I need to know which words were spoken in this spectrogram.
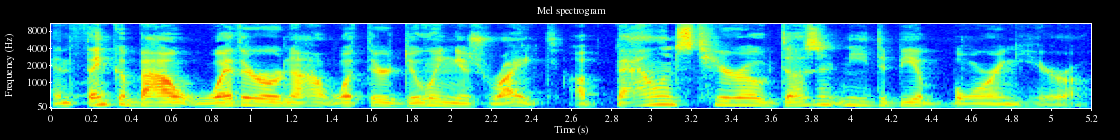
and think about whether or not what they're doing is right. A balanced hero doesn't need to be a boring hero,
